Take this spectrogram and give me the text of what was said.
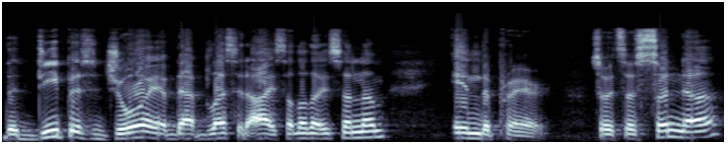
the deepest joy of that blessed eye, wasallam, in the prayer. So it's a sunnah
